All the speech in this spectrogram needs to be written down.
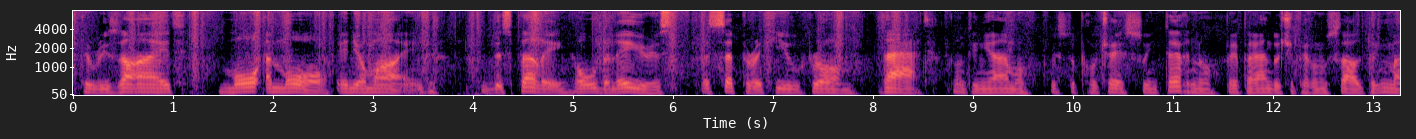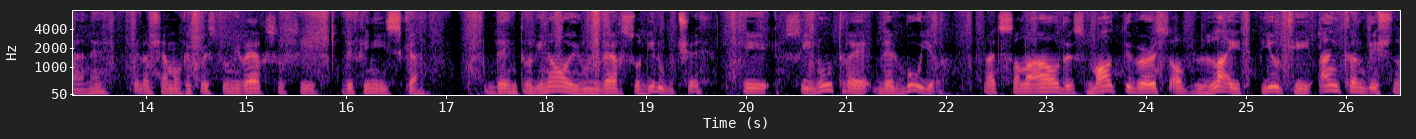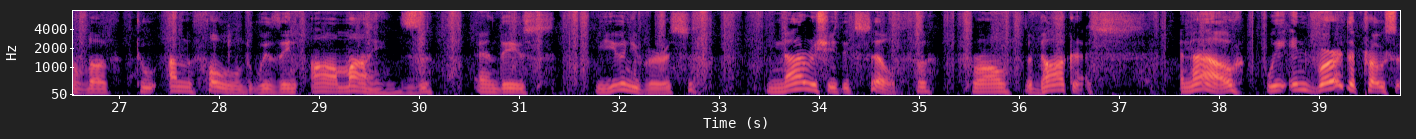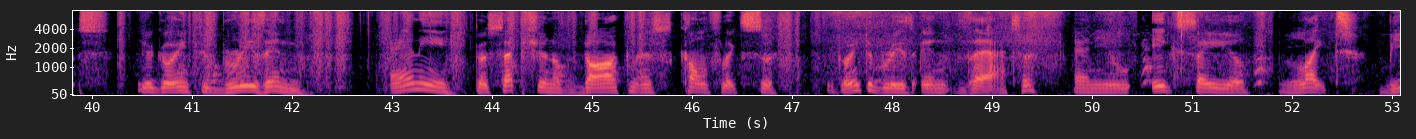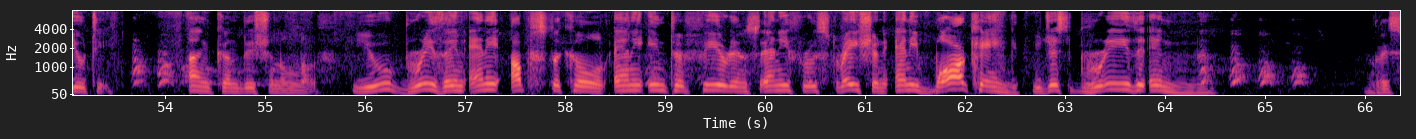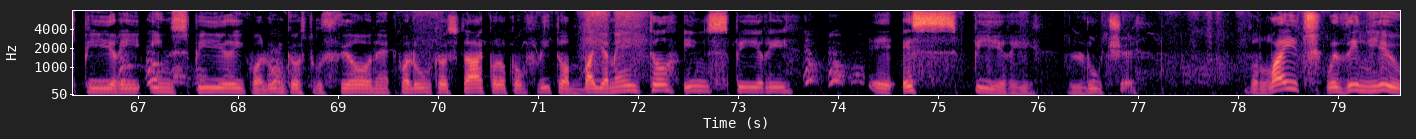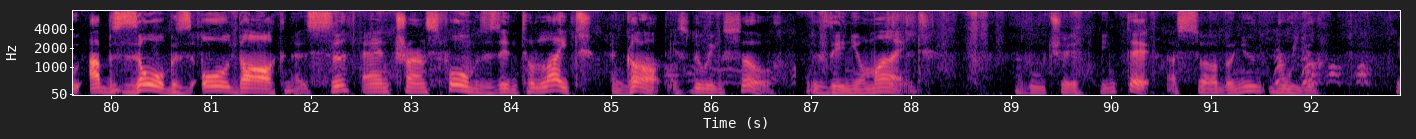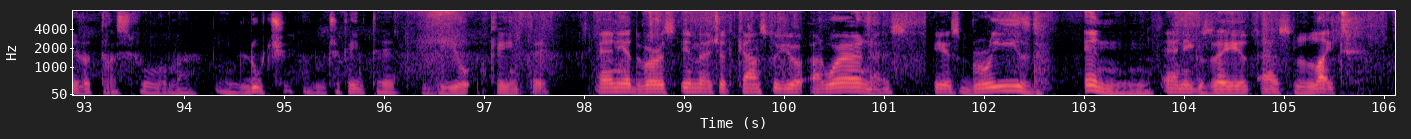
to reside more and more in your mind, dispelling all the layers that separate you from that. Continuiamo questo processo interno preparandoci per un salto immane e lasciamo che questo universo si definisca dentro di noi, un universo di luce che si nutre del buio. Let's allow this multiverse of light, beauty, unconditional love to unfold within our minds, and this universe nourishes itself from the darkness. And now we invert the process. You're going to breathe in any perception of darkness, conflicts. You're going to breathe in that, and you exhale light, beauty, unconditional love you breathe in any obstacle, any interference, any frustration, any barking. You just breathe it in. Respiri, inspiri qualunque ostruzione, qualunque ostacolo, conflitto, abbaiamento. Inspiri e espiri luce. The light within you absorbs all darkness and transforms it into light. And God is doing so within your mind. La luce in te assorbe ogni buio e lo trasforma in luce, la luce che in te, Dio che in te. Any adverse image that comes to your awareness is breathed in and exhaled as light.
